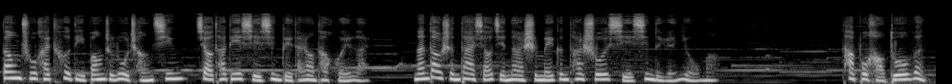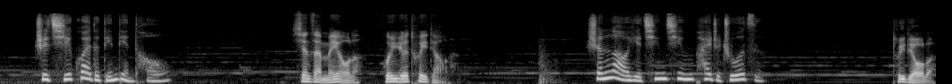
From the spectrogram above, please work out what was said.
当初还特地帮着洛长青叫他爹写信给他，让他回来。难道沈大小姐那时没跟他说写信的缘由吗？他不好多问，只奇怪的点点头。现在没有了，婚约退掉了。沈老爷轻轻拍着桌子，退掉了。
